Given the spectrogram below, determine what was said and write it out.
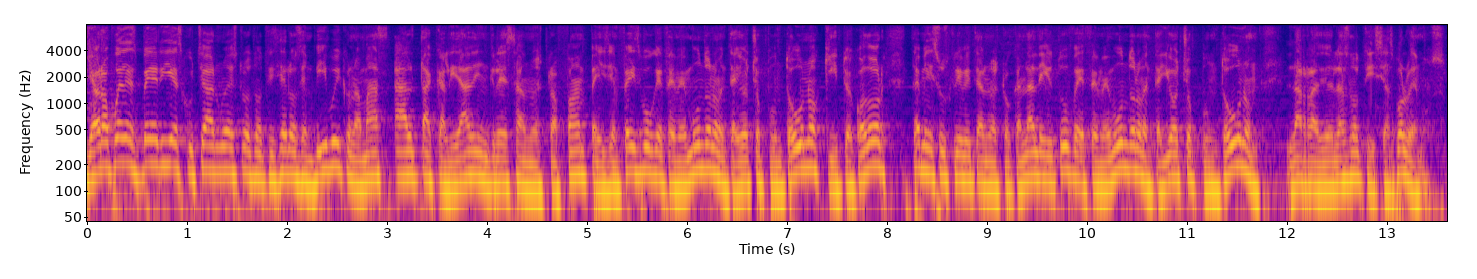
Y ahora puedes ver y escuchar nuestros noticieros en vivo y con la más alta calidad. Ingresa a nuestra fanpage en Facebook FM Mundo 98.1 Quito, Ecuador. También suscríbete a nuestro canal de YouTube FM Mundo 98.1, la radio de las noticias. Volvemos.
